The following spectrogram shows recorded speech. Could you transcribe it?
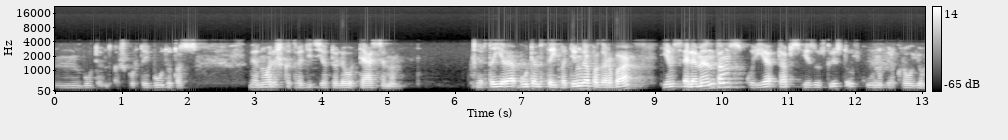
mm, būtent kažkur tai būtų tos vienuoliška tradicija toliau tęsiama. Ir tai yra būtent tai ypatinga pagarba tiems elementams, kurie taps Jėzus Kristaus kūnu ir krauju.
